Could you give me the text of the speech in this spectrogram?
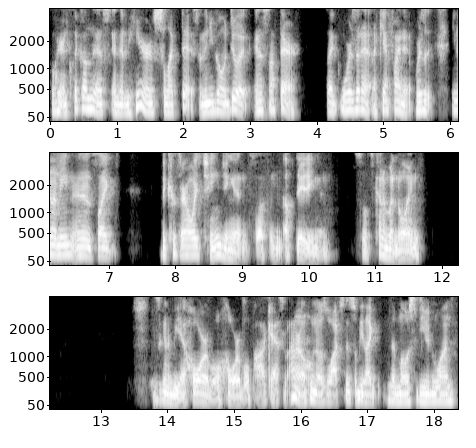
go here and click on this, and then here select this, and then you go and do it, and it's not there. Like, where's it at? I can't find it. Where's it? You know what I mean? And it's like because they're always changing it and stuff and updating, and so it's kind of annoying. This is going to be a horrible, horrible podcast. I don't know. Who knows? Watch this will be like the most viewed one.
